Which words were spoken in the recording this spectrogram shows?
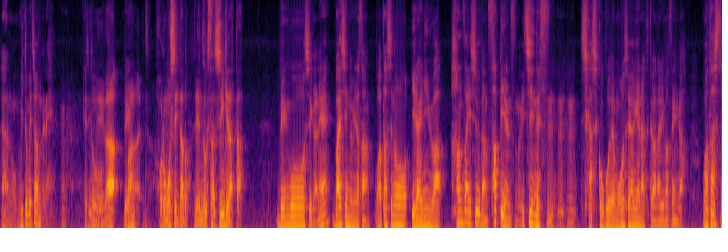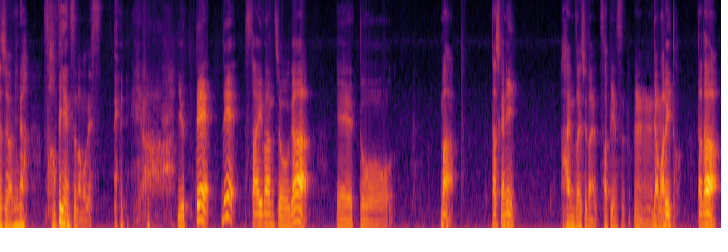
あの認めちゃうんだね、うん。えっと人類が、弁まあ、滅ぼしていたと。連続殺人鬼だった。弁護士がね陪審の皆さん私の依頼人は犯罪集団サピエンスの一員です、うんうんうん。しかしここで申し上げなくてはなりませんが私たちは皆サピエンスなのです。って 言ってで裁判長がえーっとまあ確かに犯罪集団サピエンスうんうんうん。が悪いと、ただ、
